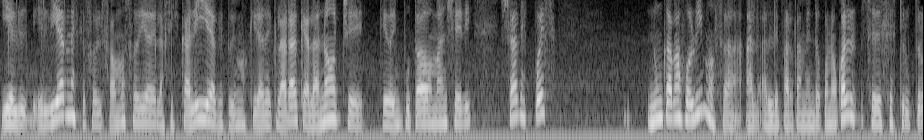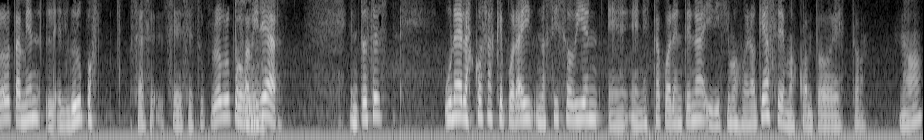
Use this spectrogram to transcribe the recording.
y el, el viernes, que fue el famoso día de la fiscalía, que tuvimos que ir a declarar, que a la noche quedó imputado Mancheri, ya después nunca más volvimos al, departamento, con lo cual se desestructuró también el, grupo, o sea, se, desestructuró el grupo familiar. Entonces, una de las cosas que por ahí nos hizo bien eh, en esta cuarentena y dijimos, bueno, ¿qué hacemos con todo esto? ¿No?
